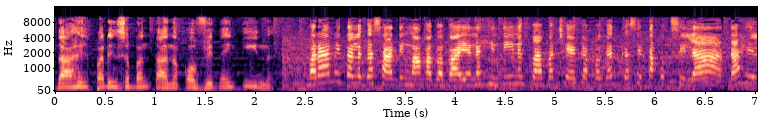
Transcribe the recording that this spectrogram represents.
dahil pa rin sa banta ng COVID-19. Marami talaga sa ating mga kababayan na hindi nagpapacheck up agad kasi takot sila. Dahil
